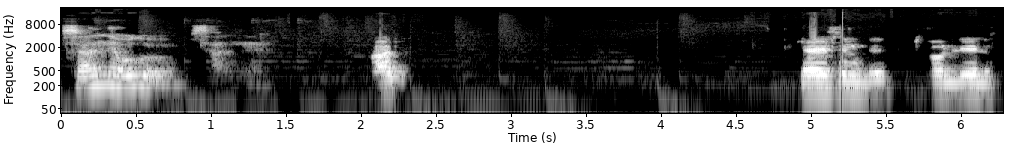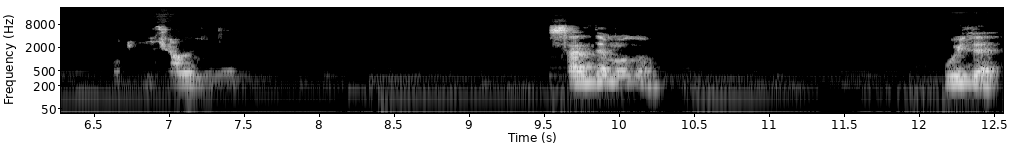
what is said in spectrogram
Sen ne oğlum? Sen ne? Ben gel şimdi trolleyelim. 33 alacağız. Sen de mi oğlum? Buydu.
